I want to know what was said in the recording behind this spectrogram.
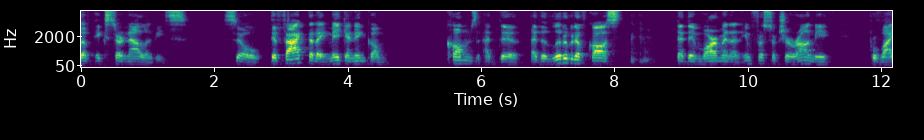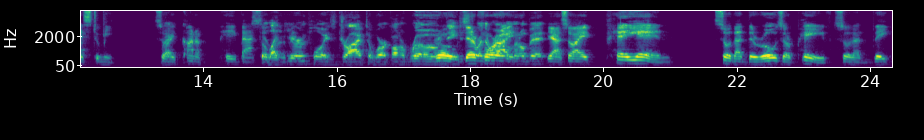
of externalities. So the fact that I make an income comes at the at the little bit of cost that the environment and infrastructure around me provides to me. So I kind of pay back. So, a like your bit. employees drive to work on a road, Road, they destroy the therefore road I- a little bit. Yeah, so I pay in so that the roads are paved, so that they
